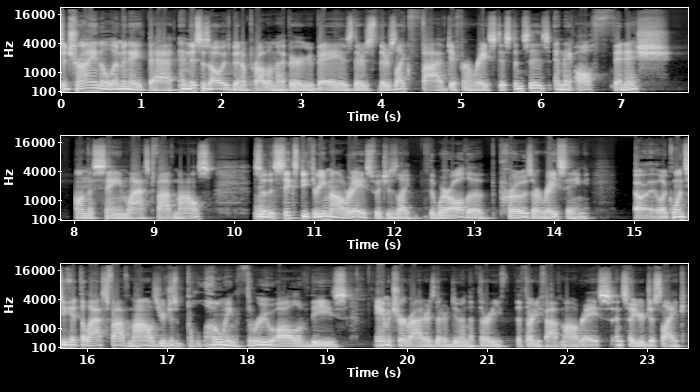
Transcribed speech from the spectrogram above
To try and eliminate that, and this has always been a problem at Barry Roubaix, is there's there's like five different race distances, and they all finish on the same last five miles. So the 63 mile race, which is like the, where all the pros are racing, uh, like once you hit the last five miles, you're just blowing through all of these amateur riders that are doing the 30 the 35 mile race. And so you're just like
